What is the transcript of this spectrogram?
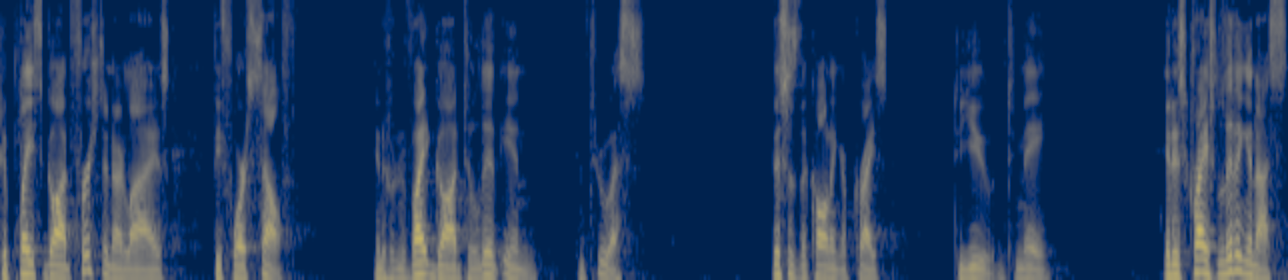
to place God first in our lives before self and to invite God to live in and through us. This is the calling of Christ to you and to me. It is Christ living in us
